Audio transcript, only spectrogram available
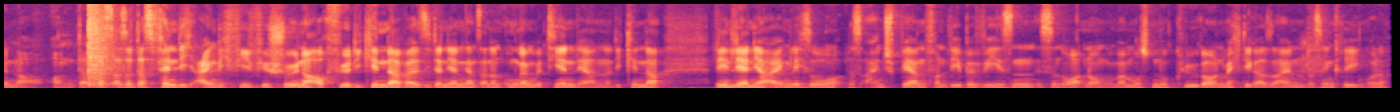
Genau. Und das, also das fände ich eigentlich viel, viel schöner, auch für die Kinder, weil sie dann ja einen ganz anderen Umgang mit Tieren lernen. Ne? Die Kinder lernen ja eigentlich so, das Einsperren von Lebewesen ist in Ordnung. Man muss nur klüger und mächtiger sein und das hinkriegen, oder?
